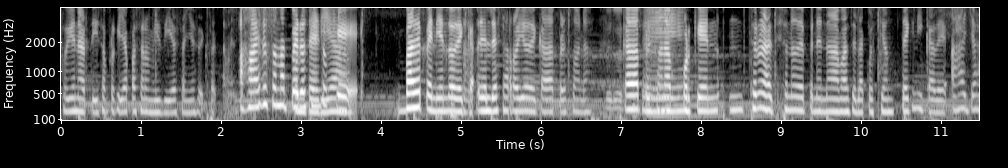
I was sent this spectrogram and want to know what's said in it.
soy un artista porque ya pasaron mis 10 años exactamente. Ajá, eso es una Pero siento tontería. que va dependiendo de ca- del desarrollo de cada persona. Cada Sí. persona, porque ser un artista no depende nada más de la cuestión técnica de, ah, ya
